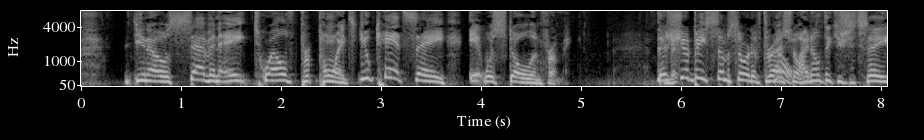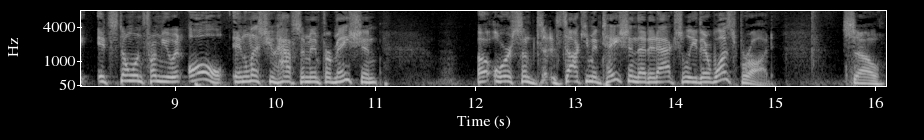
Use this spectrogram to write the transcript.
you know, seven, eight, twelve points, you can't say it was stolen from me. There should be some sort of threshold. No, I don't think you should say it's stolen from you at all unless you have some information uh, or some documentation that it actually there was fraud. So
